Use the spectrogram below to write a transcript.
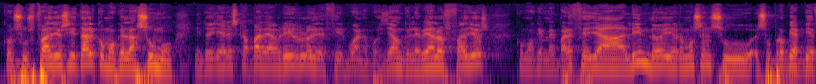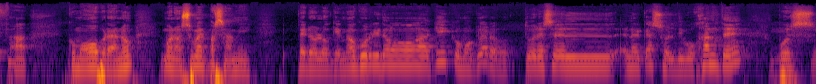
con sus fallos y tal, como que lo asumo. Y entonces ya eres capaz de abrirlo y decir, bueno, pues ya aunque le vea los fallos, como que me parece ya lindo y hermoso en su, su propia pieza como obra, ¿no? Bueno, eso me pasa a mí. Pero lo que me ha ocurrido aquí, como claro, tú eres el, en el caso el dibujante, pues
